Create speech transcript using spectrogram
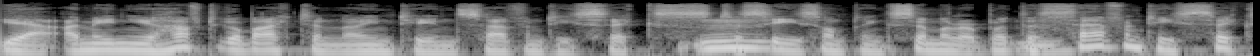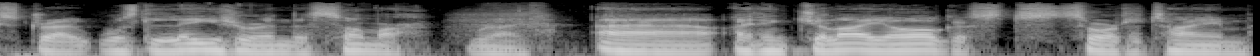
Yeah, I mean, you have to go back to 1976 Mm. to see something similar, but the 76 drought was later in the summer. Right. Uh, I think July, August sort of time,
